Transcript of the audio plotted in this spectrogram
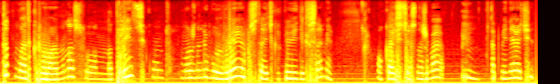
Вот это мы открываем. У нас он на 30 секунд. Можно любое время поставить, как вы видели сами. Окей, сейчас нажимаю. Отменяю чит.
